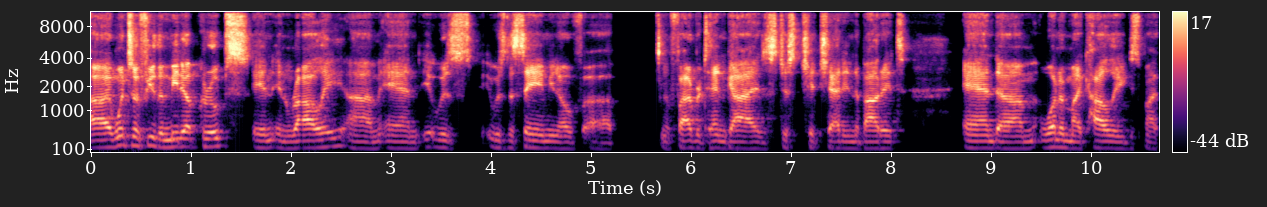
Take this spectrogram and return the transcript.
I went to a few of the meetup groups in in Raleigh, um, and it was it was the same, you know, uh, five or ten guys just chit chatting about it. And um, one of my colleagues, my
